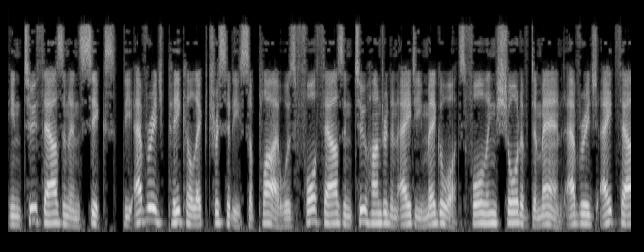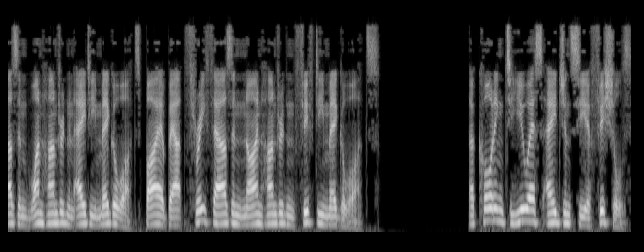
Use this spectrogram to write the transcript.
In 2006, the average peak electricity supply was 4,280 megawatts falling short of demand average 8,180 megawatts by about 3,950 megawatts. According to U.S. agency officials,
